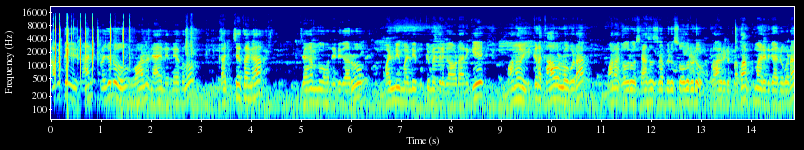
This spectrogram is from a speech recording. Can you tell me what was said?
కాబట్టి దాన్ని ప్రజలు వాళ్ళు న్యాయ నిర్ణేతలు ఖచ్చితంగా జగన్మోహన్ రెడ్డి గారు మళ్ళీ మళ్ళీ ముఖ్యమంత్రి కావడానికి మనం ఇక్కడ కావల్లో కూడా మన గౌరవ శాసనసభ్యులు సోదరుడు రావిరెడ్డి ప్రతాప్ కుమార్ రెడ్డి గారిని కూడా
